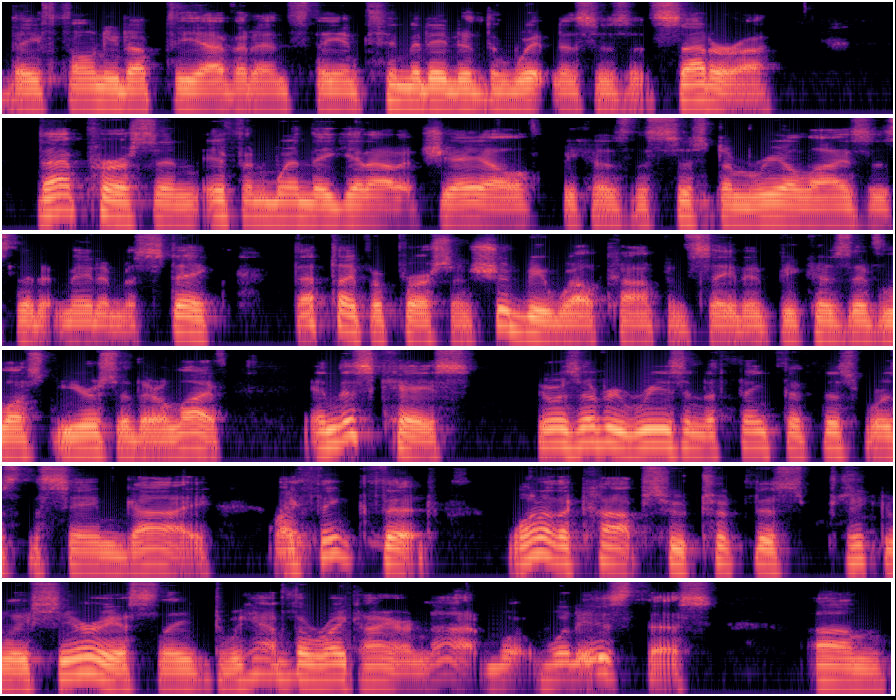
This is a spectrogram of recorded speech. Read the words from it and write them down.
they phonied up the evidence, they intimidated the witnesses, etc. That person, if and when they get out of jail because the system realizes that it made a mistake, that type of person should be well compensated because they've lost years of their life. In this case, there was every reason to think that this was the same guy Right. I think that one of the cops who took this particularly seriously, do we have the right guy or not? What, what is this? Um,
